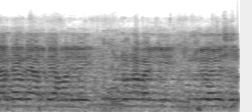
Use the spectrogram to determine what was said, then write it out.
যার কারণে আজকে আমাদের এই টুর্নামেন্টটি শুরু হয়েছিল।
